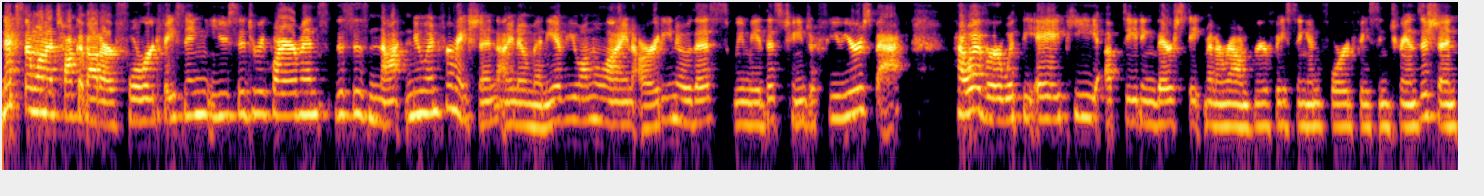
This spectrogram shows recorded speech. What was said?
Next, I want to talk about our forward-facing usage requirements. This is not new information. I know many of you on the line already know this. We made this change a few years back, However, with the AAP updating their statement around rear facing and forward facing transition,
